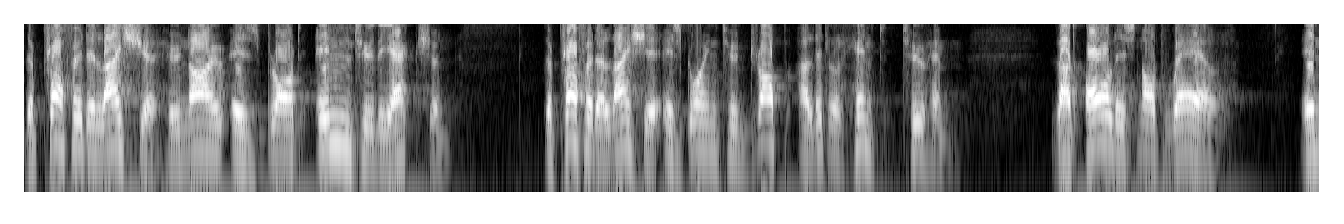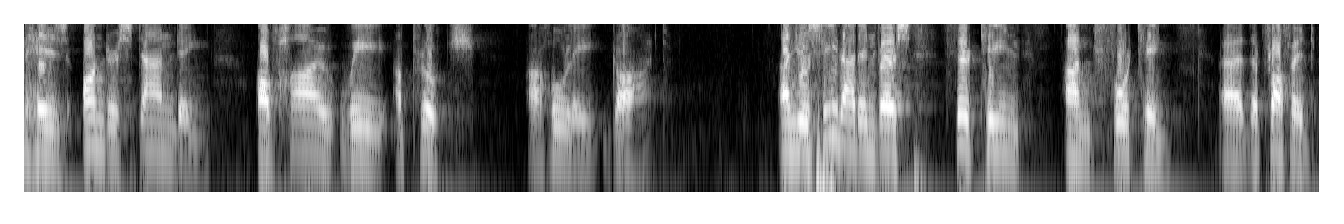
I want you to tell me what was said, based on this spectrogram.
the prophet Elisha, who now is brought into the action, the prophet Elisha is going to drop a little hint to him that all is not well in his understanding of how we approach a holy God. And you'll see that in verse 13 and 14. Uh, the prophet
